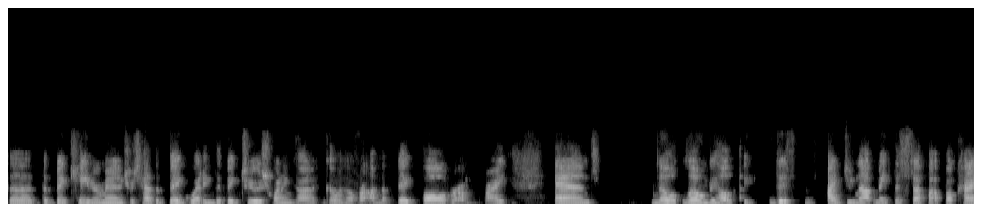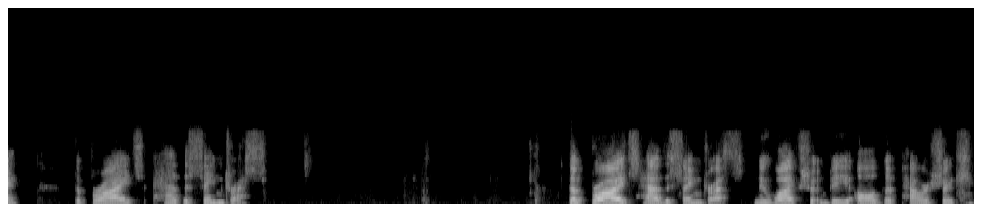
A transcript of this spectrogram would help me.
the the big catering managers had the big wedding, the big Jewish wedding going, going over on the big ballroom, right? And no, lo and behold, this I do not make this stuff up. Okay, the brides had the same dress. The brides had the same dress. New wife shouldn't be all the power shaking.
